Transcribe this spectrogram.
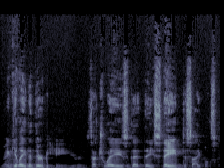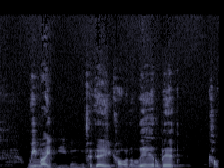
regulated their behavior in such ways that they stayed disciples. We might even today call it a little bit cultish.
